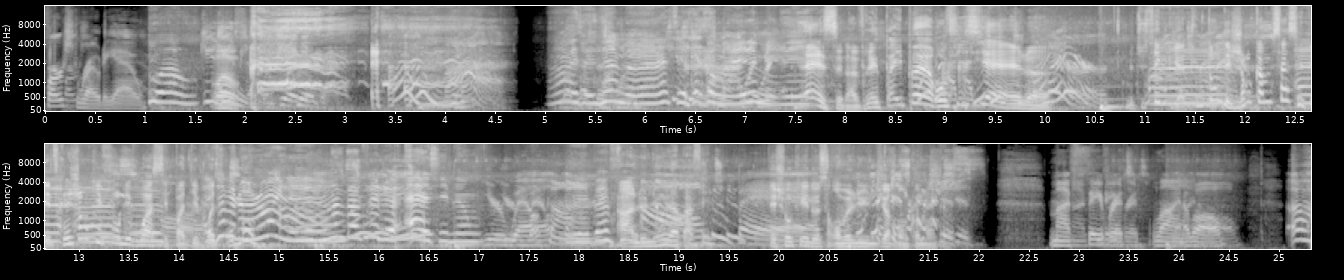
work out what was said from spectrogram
first rodeo. Wow. Oh. Ah, c'est c'est pas elle mais. Eh, c'est la vraie Piper officielle Mais tu sais qu'il y a tout le temps des gens comme ça, c'est des vrais gens qui font les voix, c'est pas des voix de robots. nom, il a même pas fait le S, c'est non. You're Il a welcome. pas fait. Ah, le lion, il a pas fait. T'es choqué de ça, on va lui dire dans le commentaire. My favorite line of all. Oh,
